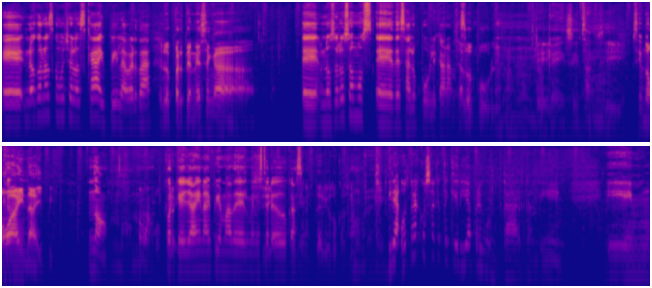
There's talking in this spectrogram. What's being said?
eh, no conozco mucho los CAIPI, la verdad. Pero pertenecen a... Eh, nosotros somos eh, de salud pública ahora mismo. Salud pública. okay. sí, sí. no hay NAIPI. No, no, porque ya hay NAIPI más del Ministerio de Educación. Ministerio de Educación. Mira, otra cosa que te quería preguntar también. Em,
